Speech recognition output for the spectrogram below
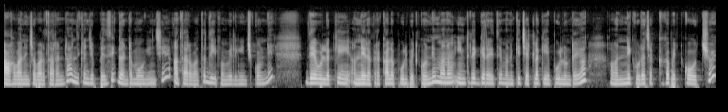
ఆహ్వానించబడతారంట. అందుకని చెప్పేసి గంట మోగించి ఆ తర్వాత దీపం వెలిగించుకోండి. దేవుళ్ళకి అన్ని రకరకాల పూలు పెట్టుకోండి. మనం ఇంటి దగ్గర అయితే మనకి చెట్లకి ఏ పూలు ఉంటాయో అవన్నీ కూడా చక్కగా పెట్టుకోవచ్చు.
